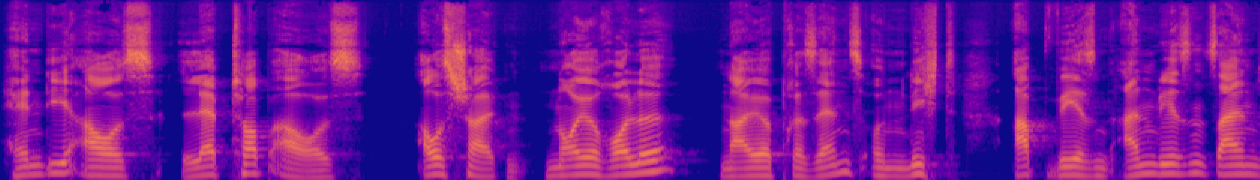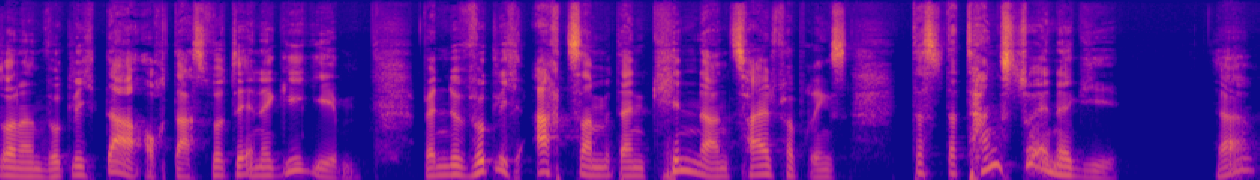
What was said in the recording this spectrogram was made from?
Handy aus, Laptop aus, ausschalten, neue Rolle, neue Präsenz und nicht abwesend anwesend sein, sondern wirklich da. Auch das wird dir Energie geben. Wenn du wirklich achtsam mit deinen Kindern Zeit verbringst, das, da tankst du Energie. Ja,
